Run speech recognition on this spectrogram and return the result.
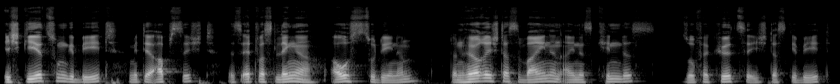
ich gehe zum Gebet mit der Absicht, es etwas länger auszudehnen, dann höre ich das Weinen eines Kindes, so verkürze ich das Gebet,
